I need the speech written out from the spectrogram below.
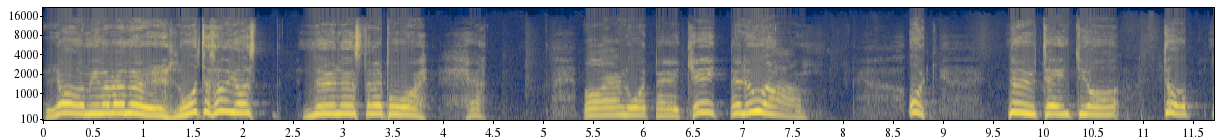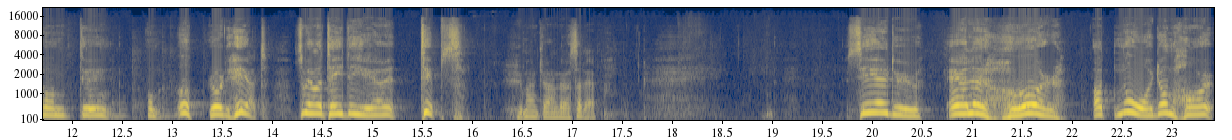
Ja, mina vänner, låten som just nu lyssnade på var en låt med Kate Melua. Och nu tänkte jag ta upp någonting om upprördhet som jag tänkte ge er ett tips hur man kan lösa det. Ser du eller hör att någon har,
